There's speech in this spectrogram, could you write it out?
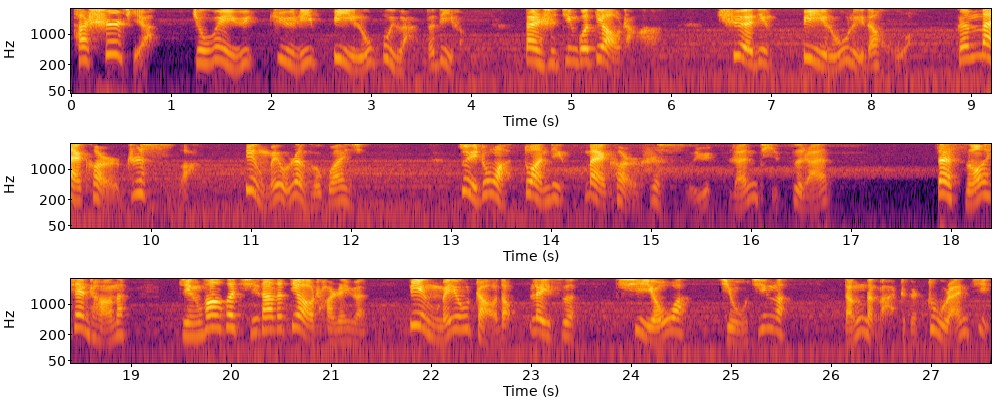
他尸体啊。就位于距离壁炉不远的地方，但是经过调查啊，确定壁炉里的火跟迈克尔之死啊，并没有任何关系。最终啊，断定迈克尔是死于人体自燃。在死亡现场呢，警方和其他的调查人员并没有找到类似汽油啊、酒精啊等等啊这个助燃剂。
